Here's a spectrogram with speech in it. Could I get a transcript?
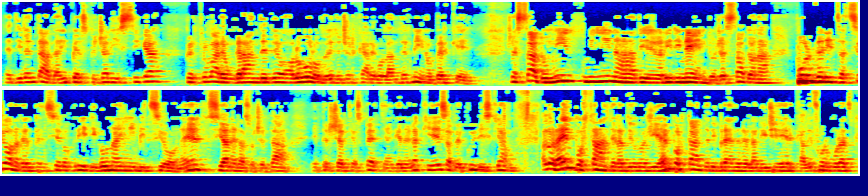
è diventata iperspecialistica, per trovare un grande teologo lo dovete cercare con lanternino, perché? C'è stato un, inaridimento, c'è stata una polverizzazione del pensiero critico, una inibizione, sia nella società e per certi aspetti anche nella Chiesa, per cui rischiamo... Allora è importante la teologia, è importante riprendere la ricerca, le formulazioni,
